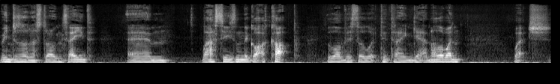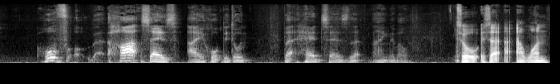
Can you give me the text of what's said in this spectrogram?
Rangers are a strong side. Um, last season they got a cup. they'll obviously look to try and get another one, which hope heart says I hope they don't, but head says that I think they will. So is that a- a one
